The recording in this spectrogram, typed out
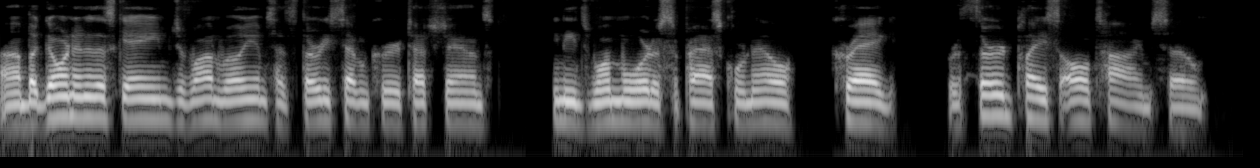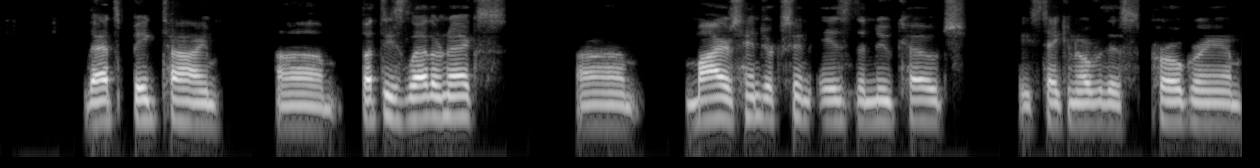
Uh, but going into this game, Javon Williams has 37 career touchdowns. He needs one more to surpass Cornell Craig for third place all time. So that's big time. Um, but these Leathernecks, um, Myers Hendrickson is the new coach. He's taken over this program.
